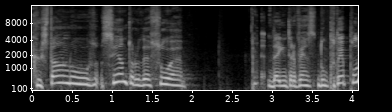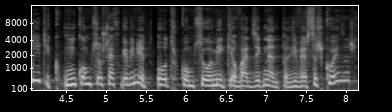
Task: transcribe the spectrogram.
que estão no centro da sua da intervenção do poder político, um como seu chefe de gabinete, outro como seu amigo que ele vai designando para diversas coisas,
